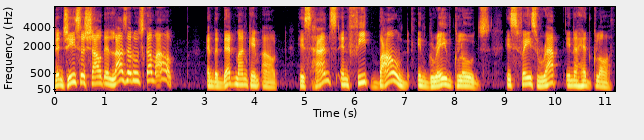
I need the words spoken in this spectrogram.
Then Jesus shouted, Lazarus, come out! And the dead man came out, his hands and feet bound in grave clothes, his face wrapped in a headcloth.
